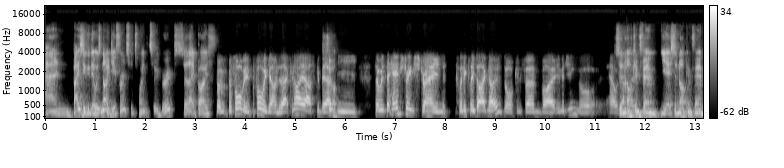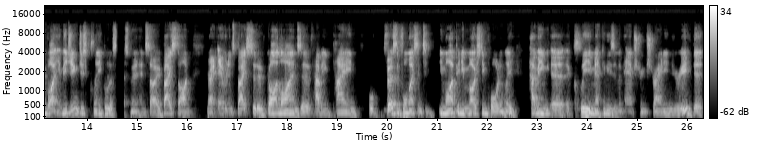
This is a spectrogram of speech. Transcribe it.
And basically, there was no difference between the two groups. So they both. But before we before we go into that, can I ask about sure. the so was the hamstring strain clinically diagnosed or confirmed via imaging, or how? so not confirmed. Yeah, so not confirmed by imaging, just clinical assessment. And so based on you know, evidence-based sort of guidelines of having pain, well, first and foremost, and to, in my opinion, most importantly, having a, a, clear mechanism of hamstring strain injury that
